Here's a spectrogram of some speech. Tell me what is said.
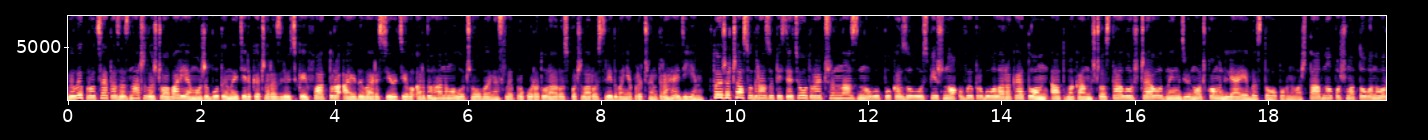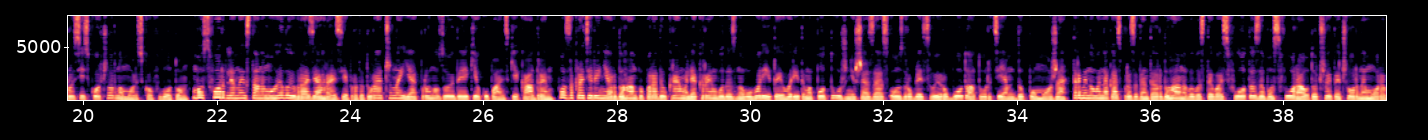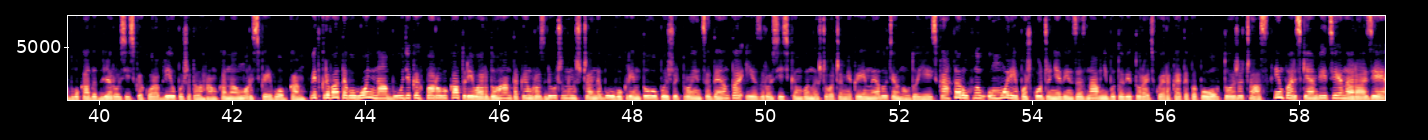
доповіли про це та зазначили, що аварія може бути не тільки через людський фактор, а й диверсію. Тіло Ердогана молодшого винесли. Прокуратура розпочала розслідування причин трагедії. В той же час одразу після цього Туреччина знову показово успішно випробувала ракету Атмака, що стало ще одним дзвіночком для і без того повномасштабного пошматованого російського чорноморського флоту. Босфор для них стане могилою в разі агресії проти Туреччини, як прогнозують деякі окупантські кадри. По закритій лінії Ердоган попередив Кремля, Крим буде знову горіти. Горітиме потужніше. ЗСУ зроблять свою роботу, а Турція допоможе. Терміновий наказ президента Ердогана вивести весь флот з Босфора, оточити Чорне море. Блокада для російських кораблів. Пише телеграм-канал Морський Вовка. Відкривати вогонь на будь-яких провокаторів. Ердоган таким розлюченим ще не був. Окрім того, пишуть про інцидента із російським винищувачем, який не дотягнув до Єйська та рухнув у морі. Пошкодження він зазнав, нібито від турецької ракети ППО в той же час. Імперські амбіції наразі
